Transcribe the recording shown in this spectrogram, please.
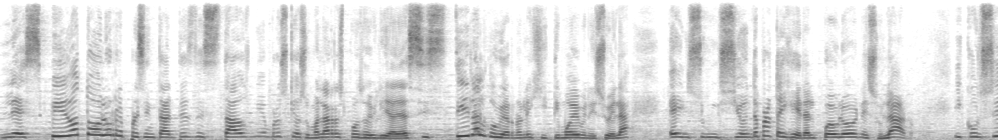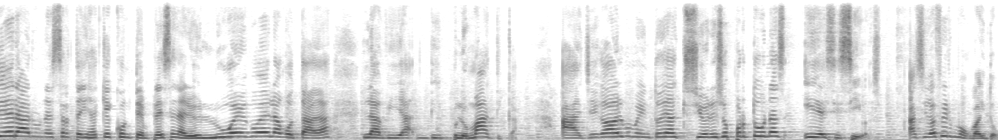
Les pido a todos los representantes de Estados miembros que asuman la responsabilidad de asistir al gobierno legítimo de Venezuela en su misión de proteger al pueblo venezolano y considerar una estrategia que contemple escenarios luego de la agotada la vía diplomática, ha llegado el momento de acciones oportunas y decisivas. Así lo afirmó Guaidó.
